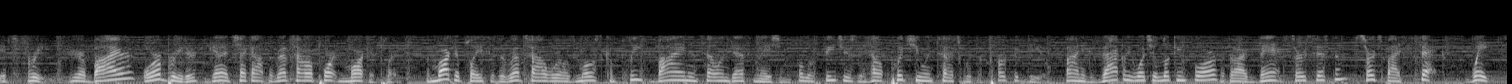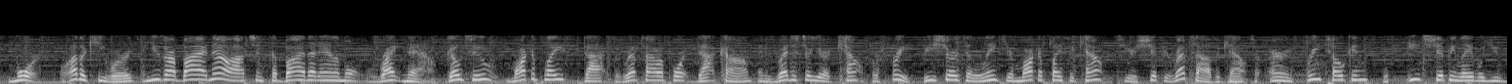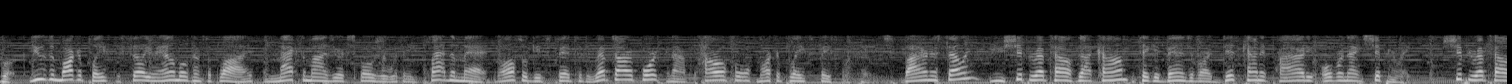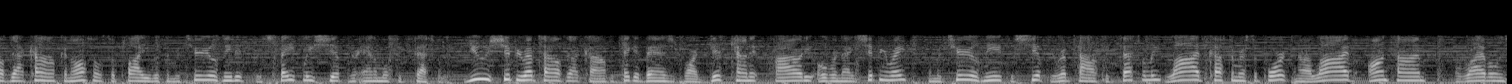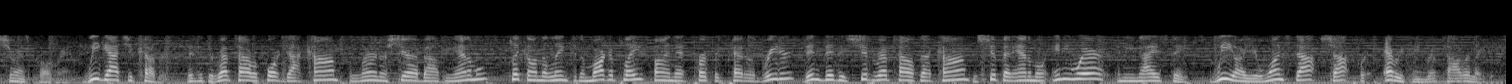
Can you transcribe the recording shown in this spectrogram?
it's free. If you're a buyer or a breeder, you gotta check out the Reptile Report Marketplace. The Marketplace is the reptile world's most complete buying and selling destination, full of features to help put you in touch with the perfect deal. Find exactly what you're looking for with our advanced search system. Search by sex, weight, morph, or other keywords and use our buy it now option to buy that animal right now. Go to marketplace.thereptilereport.com and register your account for free. Be sure to link your marketplace account to your Ship Your Reptiles account to earn free tokens with each shipping label you book. Use the marketplace to sell your animals and supplies and maximize your exposure with a platinum ad. that also gets fed to the Reptile Report and our powerful marketplace Facebook page. Buying or selling? Use shipyourreptiles.com to take advantage of our discounted priority overnight shipping rates. ShipYourReptiles.com can also supply you with the materials needed to safely ship your animals successfully. Use ShipYourReptiles.com to take advantage of our discounted priority overnight shipping rates, the materials needed to ship your reptiles successfully, live customer support, and our live on-time arrival insurance program. We got you covered. Visit TheReptileReport.com to learn or share about the animals. Click on the link to the marketplace, find that perfect pet or breeder, then visit ShipYourReptiles.com to ship that animal anywhere in the United States. We are your one stop shop for everything reptile related.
